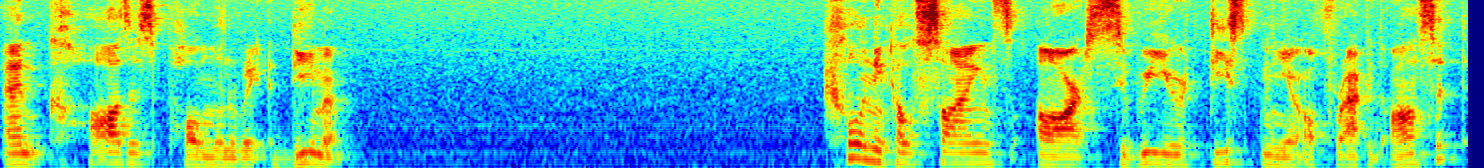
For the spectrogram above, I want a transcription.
and causes pulmonary edema. Clinical signs are severe dyspnea of rapid onset,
